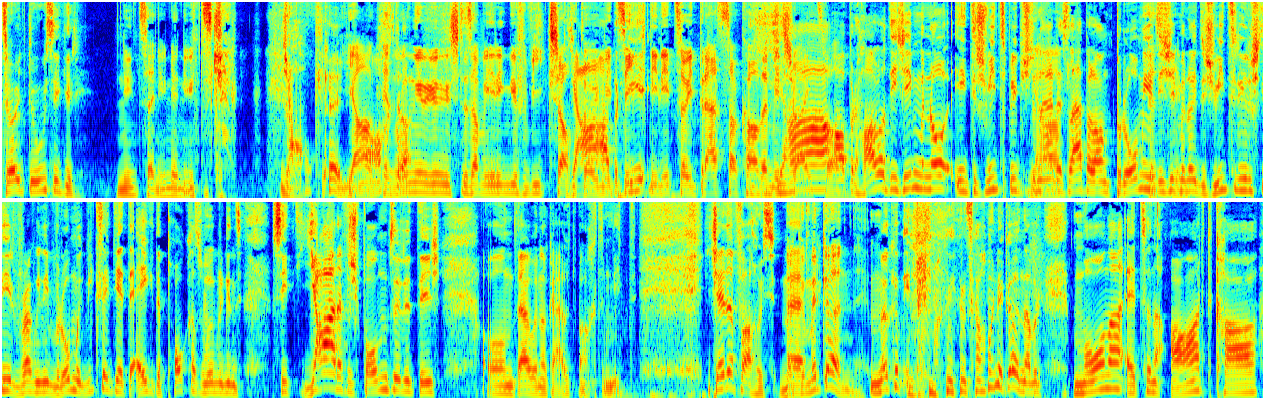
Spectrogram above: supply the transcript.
2000er. 1999. Ja, okay. Ja, kein Wunder ist das an mir irgendwie vorbeigeschafft, ja, weil ich mit die... nicht so Interesse hatte, mit ja, Schweiz war. aber hallo, die ist immer noch, in der Schweiz bleibst du ja, ein Leben lang Promi und die ist immer noch in der Schweiz registriert. Frag mich nicht warum. Und wie gesagt, die hat einen eigenen Podcast, der übrigens seit Jahren versponsert ist und auch noch Geld macht damit. Jedenfalls. Mögen äh, wir gönnen? Mögen wir, mögen uns auch nicht gönnen, aber Mona hat so eine Art gehabt,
